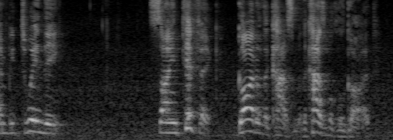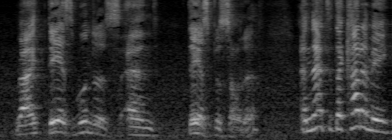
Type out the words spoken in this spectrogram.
and between the scientific God of the cosmos, the cosmical God, right? Deus Mundus and Deus Persona. And that's a dichotomy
